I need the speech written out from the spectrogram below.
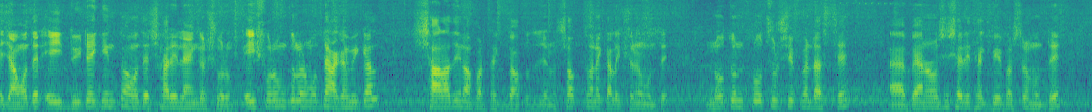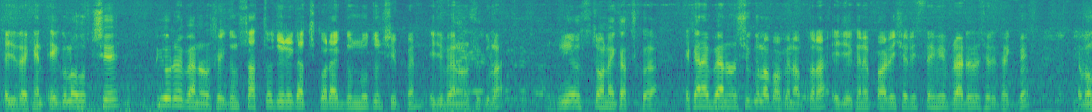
এই যে আমাদের এই দুইটাই কিন্তু আমাদের শাড়ি লেহেঙ্গার শোরুম। এই শোরুমগুলোর মধ্যে আগামীকাল সারাদিন অফার থাকবে আপনাদের জন্য, সব ধরনের কালেকশনের মধ্যে। নতুন প্রচুর শিপমেন্ট আসছে বেনারসি শাড়ি থাকবে এই পাশটার মধ্যে। এই যে দেখেন, এগুলো হচ্ছে পিওরের বেনারসি, একদম সাতটা জোরে কাজ করা, একদম নতুন শিপমেন্ট এই যে বেনারসিগুলো রিয়েল স্টোনে কাজ করা। এখানে বেনারসিগুলো পাবেন আপনারা, এই যে এখানে পাড়ি শাড়ি সেমি ব্রাইডাল শাড়ি থাকবে এবং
